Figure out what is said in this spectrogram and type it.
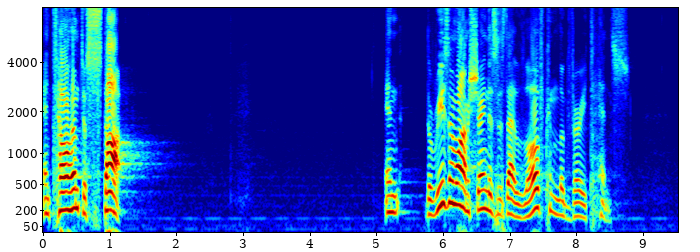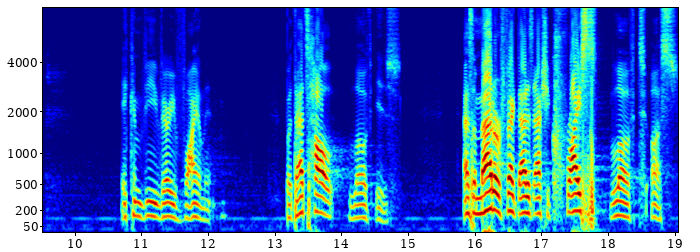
and tell him to stop. And the reason why I'm sharing this is that love can look very tense, it can be very violent. But that's how love is. As a matter of fact, that is actually Christ's love to us.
